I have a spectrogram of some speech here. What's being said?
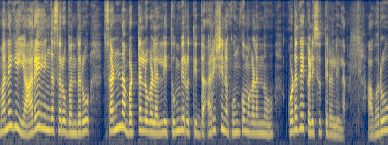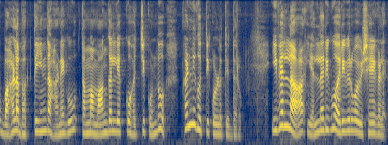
ಮನೆಗೆ ಯಾರೇ ಹೆಂಗಸರು ಬಂದರೂ ಸಣ್ಣ ಬಟ್ಟಲುಗಳಲ್ಲಿ ತುಂಬಿರುತ್ತಿದ್ದ ಅರಿಶಿನ ಕುಂಕುಮಗಳನ್ನು ಕೊಡದೆ ಕಳಿಸುತ್ತಿರಲಿಲ್ಲ. ಅವರು ಬಹಳ ಭಕ್ತಿಯಿಂದ ಹಣೆಗೂ ತಮ್ಮ ಮಾಂಗಲ್ಯಕ್ಕೂ ಹಚ್ಚಿಕೊಂಡು ಕಣ್ಣಿಗೊತ್ತಿಕೊಳ್ಳುತ್ತಿದ್ದರು. ಇವೆಲ್ಲ ಎಲ್ಲರಿಗೂ ಅರಿವಿರುವ ವಿಷಯಗಳೇ.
